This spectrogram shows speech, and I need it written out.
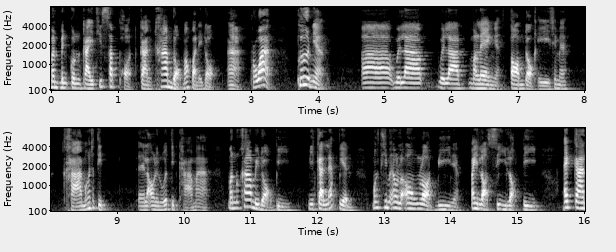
มันเป็นกลไกที่ support การข้ามดอกมากกว่าในดอกอ่าเพราะว่าพืชเนี่ยอ่าเวลาเวลาแมลงเนี่ยตอมดอก A ใช่ไหมขามันก็จะติดเราเอาเรียนูก็ติดขามา มันข้ามไปดอก B มีการแลกเปลี่ยน บางทีมันเอาละอองหลอด B เนี่ยไปหลอด C หลอด D ไอการ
